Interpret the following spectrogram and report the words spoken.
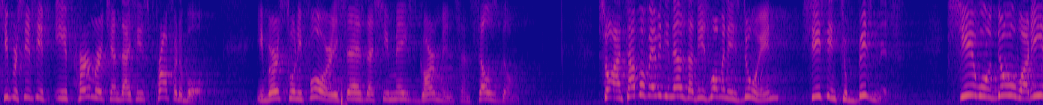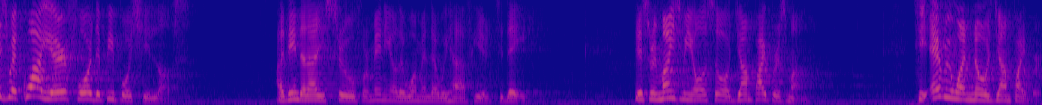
she perceives if, if her merchandise is profitable. In verse 24, it says that she makes garments and sells them. So, on top of everything else that this woman is doing, she's into business. She will do what is required for the people she loves. I think that that is true for many of the women that we have here today. This reminds me also of John Piper's mom. See, everyone knows John Piper.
